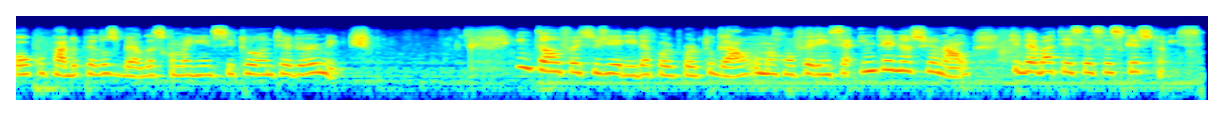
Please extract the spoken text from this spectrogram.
ocupado pelos belgas, como a gente citou anteriormente. Então, foi sugerida por Portugal uma conferência internacional que debatesse essas questões.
